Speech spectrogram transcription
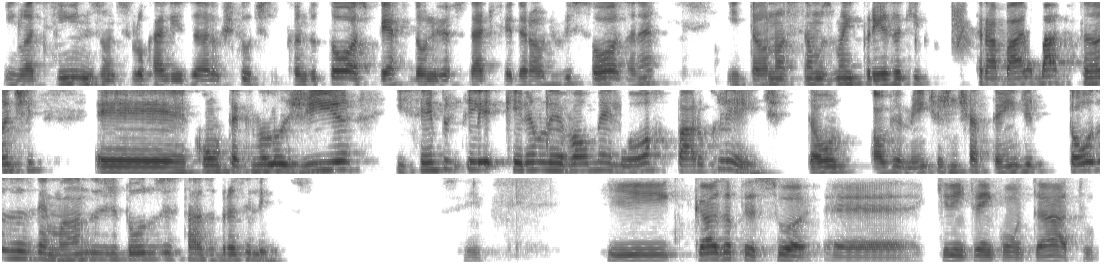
Em laticínios, onde se localiza o Instituto Candutós, perto da Universidade Federal de Viçosa, né? Então, nós somos uma empresa que trabalha bastante é, com tecnologia e sempre querendo levar o melhor para o cliente. Então, obviamente, a gente atende todas as demandas de todos os estados brasileiros. Sim. E caso a pessoa é, queira entrar em contato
